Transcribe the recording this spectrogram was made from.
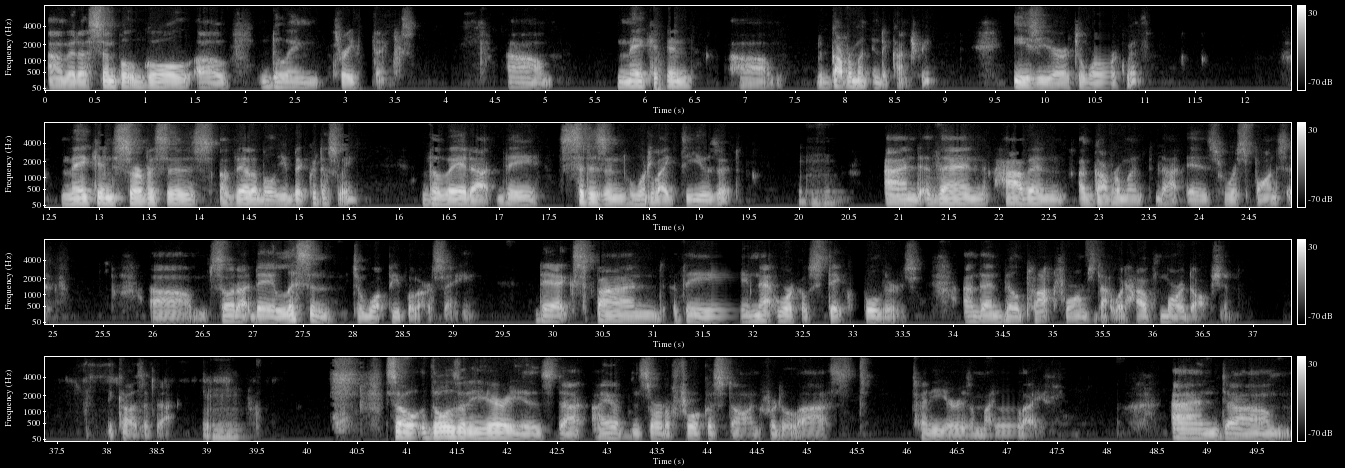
Um, with a simple goal of doing three things um, making um, the government in the country easier to work with, making services available ubiquitously the way that the citizen would like to use it, mm-hmm. and then having a government that is responsive um, so that they listen to what people are saying. They expand the network of stakeholders and then build platforms that would have more adoption because of that. Mm-hmm. So those are the areas that I have been sort of focused on for the last 20 years of my life. And um,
